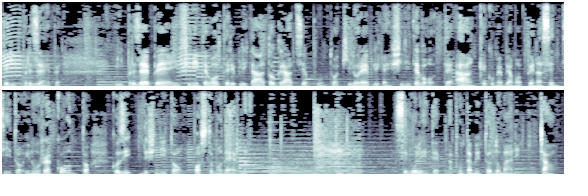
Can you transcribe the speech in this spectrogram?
per il presepe. Il presepe infinite volte replicato, grazie appunto a chi lo replica infinite volte, anche come abbiamo appena sentito in un racconto così definito postmoderno se volete. Appuntamento a domani. Ciao.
